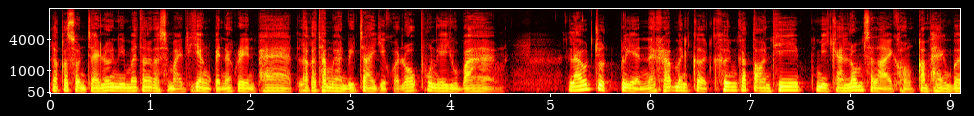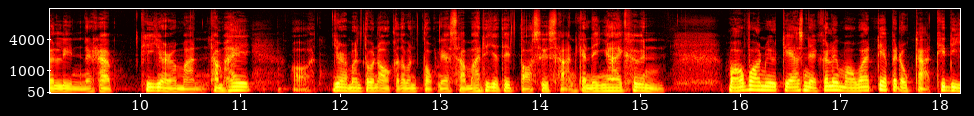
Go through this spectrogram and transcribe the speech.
แล้วก็สนใจเรื่องนี้มาตั้งแต่สมัยที่ยังเป็นนักเรียนแพทย์ แล้วก็ทำงานวิจัยเกี่ยวกับโรคพวกนี้อยู่บ้าง แล้วจุดเปลี่ยนนะครับมันเกิดขึ้นก็ตอนที่มีการล่มสลายของกำแพงเบอร์ลินนะครับที่เยอรมันทำให้เยอรมันตะวันออกกับตะวันตกเนี่ยสามารถที่จะติดต่อสื่อสารกันได้ง่ายขึ้นหมอวอนมิวเทียสเนี่ยก็เลยมองว่าเนี่ยเป็นโอกาสที่ดี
